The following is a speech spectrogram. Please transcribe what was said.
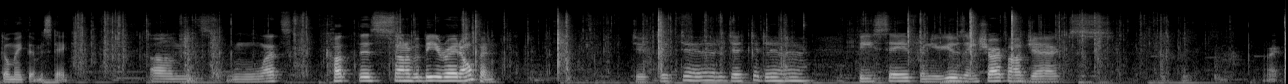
Don't make that mistake. Um, let's cut this son of a bee right open. Be safe when you're using sharp objects. Alright,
